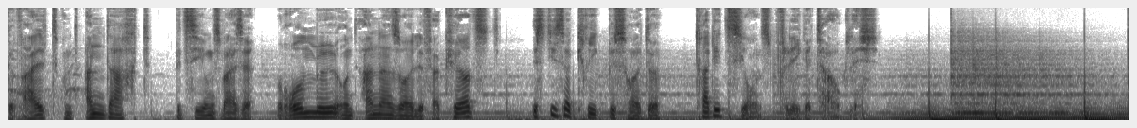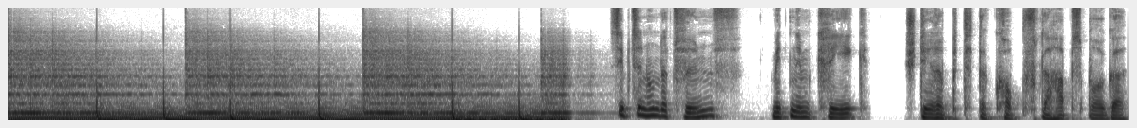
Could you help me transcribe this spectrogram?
Gewalt und Andacht bzw. Rummel und Annasäule verkürzt, ist dieser Krieg bis heute traditionspflegetauglich. 1705, mitten im Krieg, stirbt der Kopf der Habsburger.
